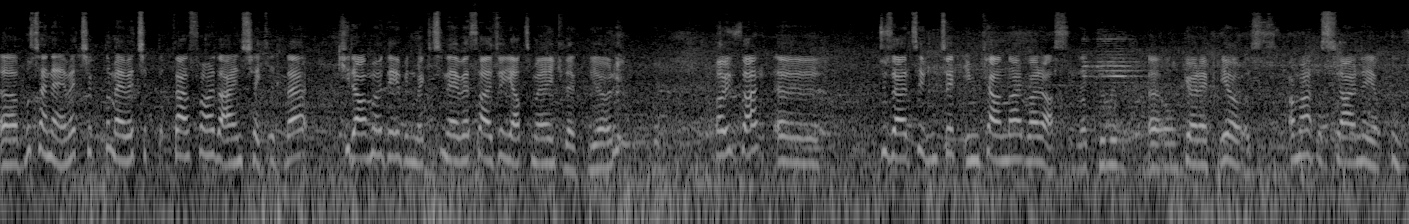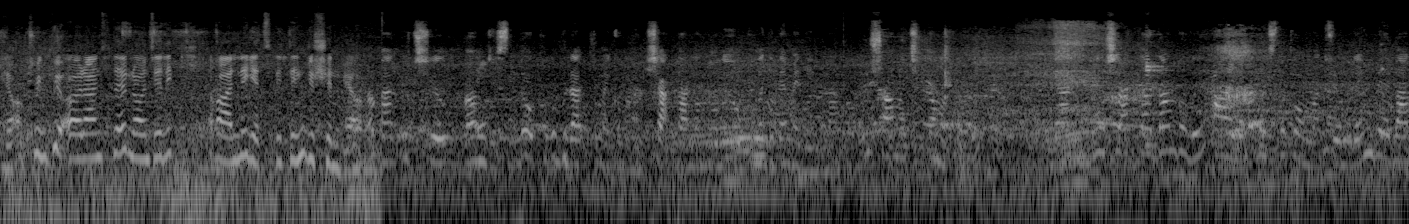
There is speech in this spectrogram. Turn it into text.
E, Bu sene eve çıktım. Eve çıktıktan sonra da aynı şekilde kiramı ödeyebilmek için eve sadece yatmaya gidebiliyorum. o yüzden e, düzeltilecek imkanlar var aslında. Bunu e, görebiliyoruz. Ama ısrarla yapılmıyor. Çünkü öğrencilerin öncelik haline getirildiğini düşünmüyorum. Ben 3 yıl öncesinde okulu bıraktım ekonomik şartlardan dolayı okula gidemediğimden dolayı. Şu an açıklamadım. Yani bu şartlardan dolayı aileme destek olmak zorundayım ve ben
